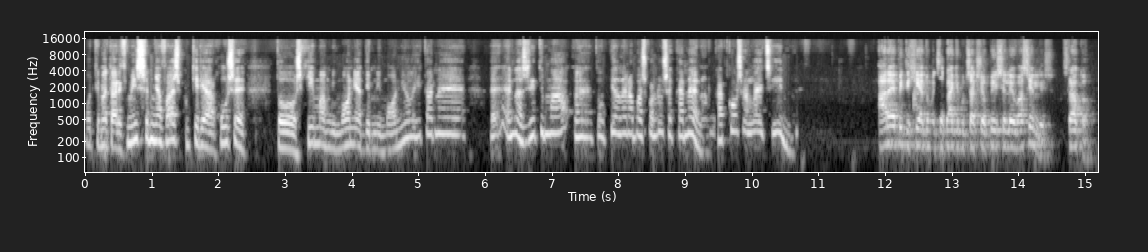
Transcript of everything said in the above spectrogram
Ότι μεταρρυθμίσεις σε μια φάση που κυριαρχούσε το σχήμα μνημόνιο-αντιμνημόνιο ήταν ε, ε, ένα ζήτημα ε, το οποίο δεν απασχολούσε κανέναν. Κακός, αλλά έτσι είναι. Άρα η επιτυχία του Μητσοτάκη που του αξιοποίησε, λέει ο Βασίλης, στράτο.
